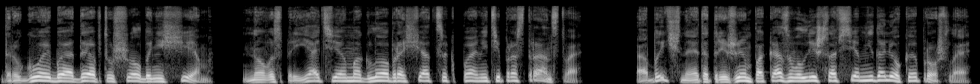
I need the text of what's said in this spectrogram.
Другой бы адепт ушел бы ни с чем, но восприятие могло обращаться к памяти пространства. Обычно этот режим показывал лишь совсем недалекое прошлое.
